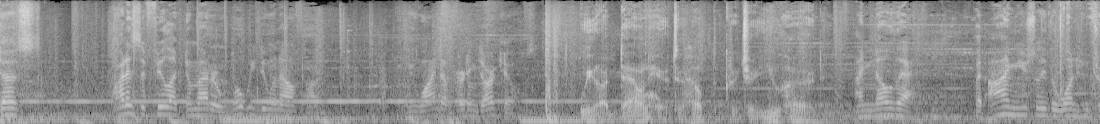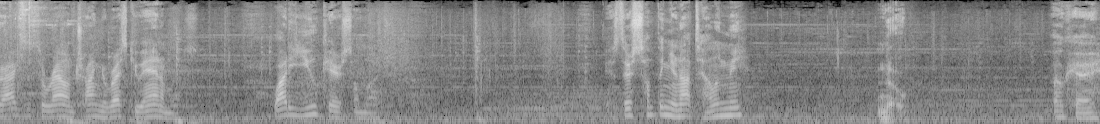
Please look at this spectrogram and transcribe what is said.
just, why does it feel like no matter what we do in Alfheim, we wind up hurting Dark Elves? We are down here to help the creature you heard. I know that, but I'm usually the one who drags us around trying to rescue animals. Why do you care so much? Is there something you're not telling me? No. Okay.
